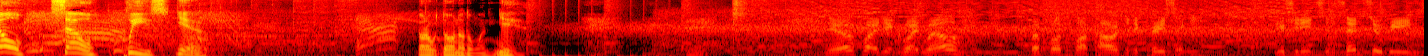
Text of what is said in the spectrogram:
No, Cell, please. Yeah. Throw, throw another one. Yeah. You're fighting quite well, but both of our powers are decreasing. You should eat some senzu beans.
